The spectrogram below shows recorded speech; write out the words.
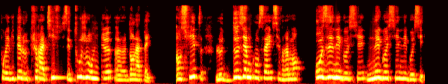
pour éviter le curatif, c'est toujours mieux euh, dans la paye. Ensuite, le deuxième conseil, c'est vraiment oser négocier, négocier, négocier.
